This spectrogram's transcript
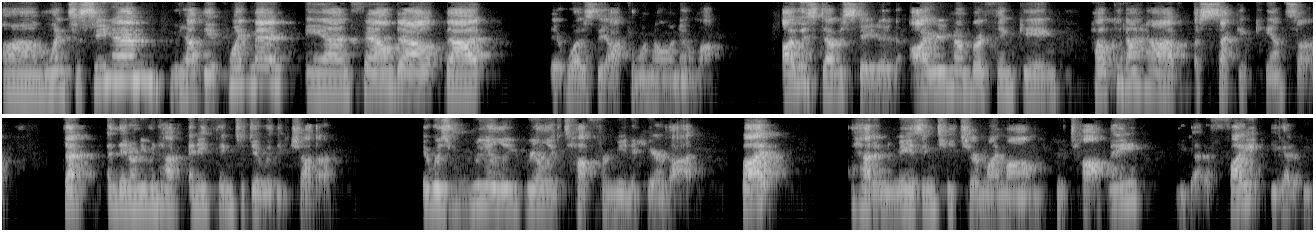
um, went to see him. We had the appointment and found out that it was the ocular melanoma. I was devastated. I remember thinking, how can I have a second cancer that, and they don't even have anything to do with each other? It was really, really tough for me to hear that. But I had an amazing teacher, my mom, who taught me you got to fight, you got to be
